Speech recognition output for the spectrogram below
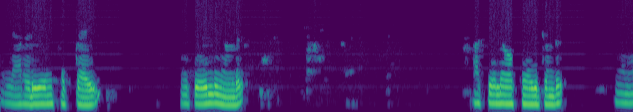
എല്ലാം റെഡി ആയി സെറ്റായി ഇനി പെയിന്റിങ് ഉണ്ട്. ബാക്കിയെല്ലാം ഓക്കെ ആയിട്ടുണ്ട്. ഇങ്ങനെ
